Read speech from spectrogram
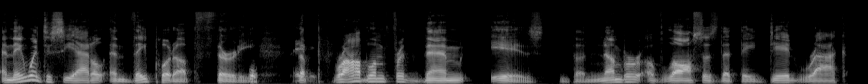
And they went to Seattle and they put up 30. The problem for them is the number of losses that they did rack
